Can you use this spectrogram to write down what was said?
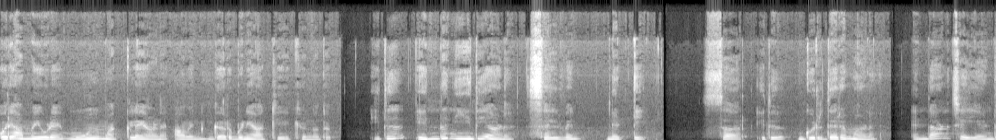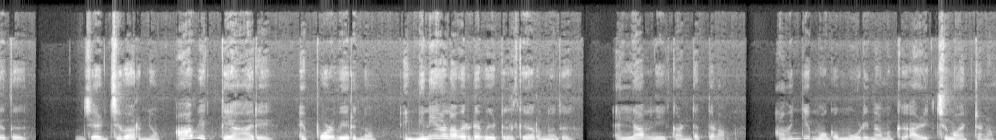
ഒരു അമ്മയുടെ മൂന്ന് മക്കളെയാണ് അവൻ ഗർഭിണിയാക്കിയിരിക്കുന്നത്. ഇത് എന്ത് നീതിയാണ്? സെൽവൻ നെട്ടി സാർ ഇത് ഗുരുതരമാണ്. എന്താണ് ചെയ്യേണ്ടത്? ജഡ്ജി പറഞ്ഞു ആ വ്യക്തി ആര്? എപ്പോൾ വരുന്നു? എങ്ങനെയാണ് അവരുടെ വീട്ടിൽ കയറുന്നത് എല്ലാം നീ കണ്ടെത്തണം. അവന്റെ മുഖം മൂടി നമുക്ക് അഴിച്ചു മാറ്റണം.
